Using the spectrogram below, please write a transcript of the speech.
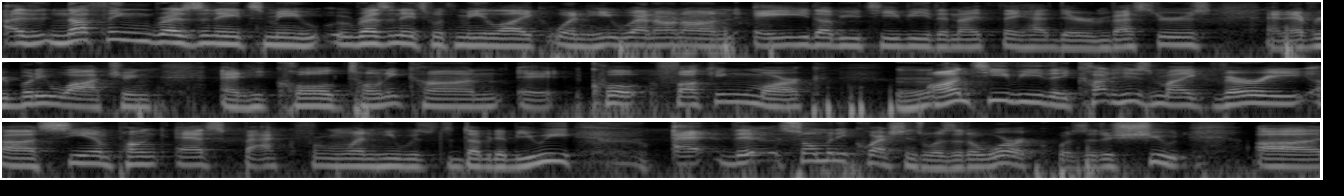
I- nothing resonates me resonates with me like when he went on on AEW TV the night they had their investors and everybody watching, and he called Tony Khan a quote fucking mark. On TV, they cut his mic very uh, CM Punk esque back from when he was the WWE. At there, so many questions: Was it a work? Was it a shoot? Uh,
